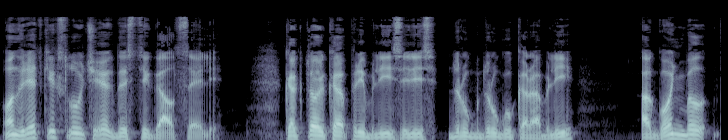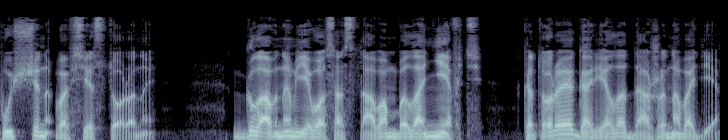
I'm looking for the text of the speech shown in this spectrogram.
он в редких случаях достигал цели. Как только приблизились друг к другу корабли, огонь был пущен во все стороны. Главным его составом была нефть, которая горела даже на воде.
